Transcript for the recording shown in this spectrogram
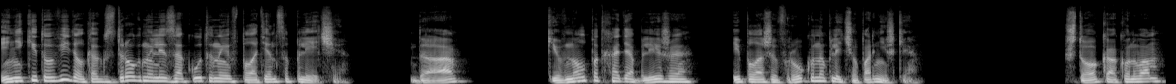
и Никита увидел, как вздрогнули закутанные в полотенце плечи. «Да», – кивнул, подходя ближе и положив руку на плечо парнишки. «Что, как он вам?»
